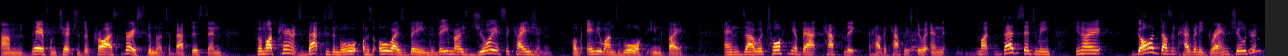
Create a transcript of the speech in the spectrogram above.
Um, they're from Churches of Christ, very similar to Baptists. And for my parents, baptism has always been the most joyous occasion of anyone's walk in faith. And uh, we're talking about Catholic, how the Catholics do it. And my dad said to me, You know, God doesn't have any grandchildren.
